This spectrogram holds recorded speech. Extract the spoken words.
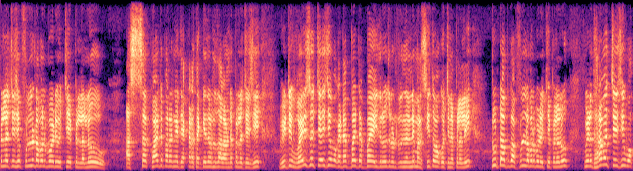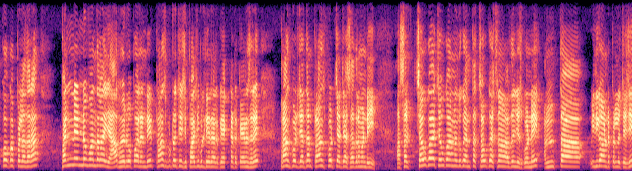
పిల్లలు వచ్చేసి ఫుల్ డబుల్ బాడీ వచ్చే పిల్లలు. అస్సలు క్వాలిటీ పరంగా అయితే ఎక్కడ తగ్గేది ఉండదు. అలా ఉండే పిల్లలు వచ్చేసి వీటి వయసు వచ్చేసి ఒక డెబ్బై డెబ్బై ఐదు రోజులు ఉంటుందండి మన సీతవాకు వచ్చిన పిల్లలు. టూ టాప్గా ఫుల్ డబుల్ బాడీ వచ్చే పిల్లలు. వీటి ధర వచ్చేసి ఒక్కొక్క పిల్ల ధర పన్నెండు వందల యాభై రూపాయలండి. ట్రాన్స్పోర్ట్ వచ్చేసి పాజిబిలిటీ ఏరియాలకు ఎక్కడికైనా సరే ట్రాన్స్పోర్ట్ చేద్దాం. ట్రాన్స్పోర్ట్ చార్జెస్ అదనమండి అసలు చౌకా చౌక అన్నందుకు ఎంత చౌక ఇస్తున్నారో అర్థం చేసుకోండి. అంత ఇదిగా ఉంటే పిల్లలు వచ్చేసి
